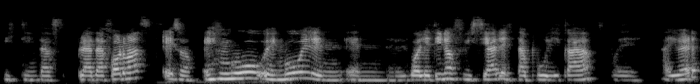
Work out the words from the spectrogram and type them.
distintas plataformas. Eso, en Google, en, Google, en, el boletín oficial está publicada, se puede ahí ver.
